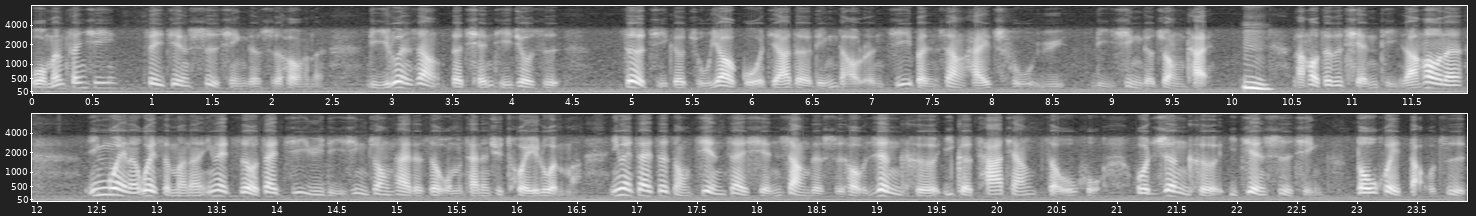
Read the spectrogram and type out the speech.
我们分析这件事情的时候呢，理论上的前提就是这几个主要国家的领导人基本上还处于理性的状态，嗯，然后这是前提，然后呢。因为呢，为什么呢？因为只有在基于理性状态的时候，我们才能去推论嘛。因为在这种箭在弦上的时候，任何一个擦枪走火或任何一件事情都会导致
